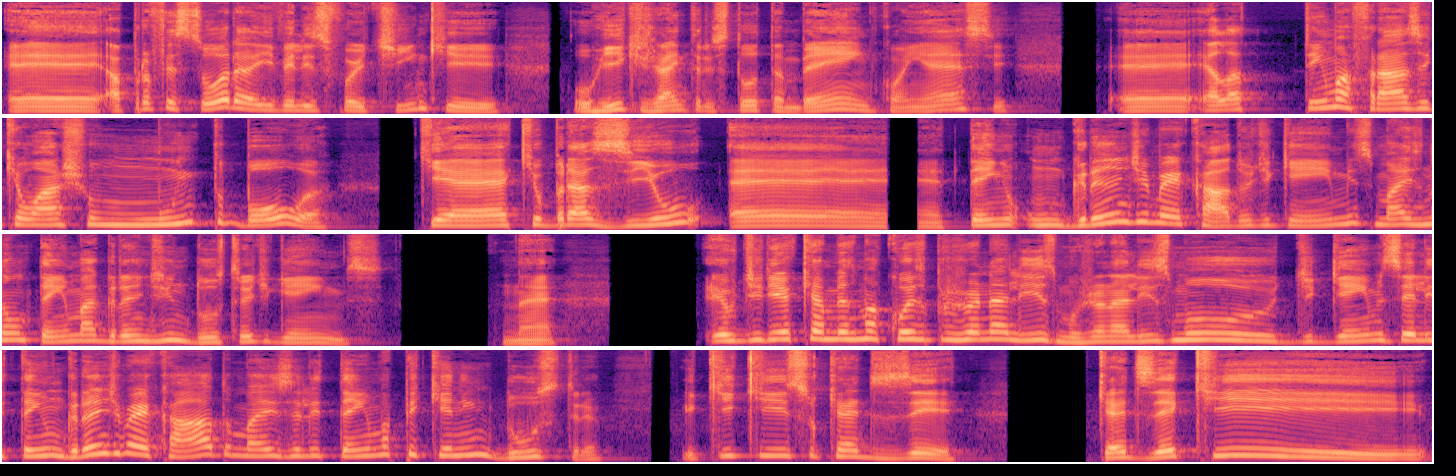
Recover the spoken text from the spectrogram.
É, a professora Ivelisse Fortin, que o Rick já entrevistou também, conhece, é, ela tem uma frase que eu acho muito boa, que é que o Brasil é, tem um grande mercado de games, mas não tem uma grande indústria de games, né? Eu diria que é a mesma coisa para o jornalismo. O jornalismo de games ele tem um grande mercado, mas ele tem uma pequena indústria. E o que, que isso quer dizer? Quer dizer que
